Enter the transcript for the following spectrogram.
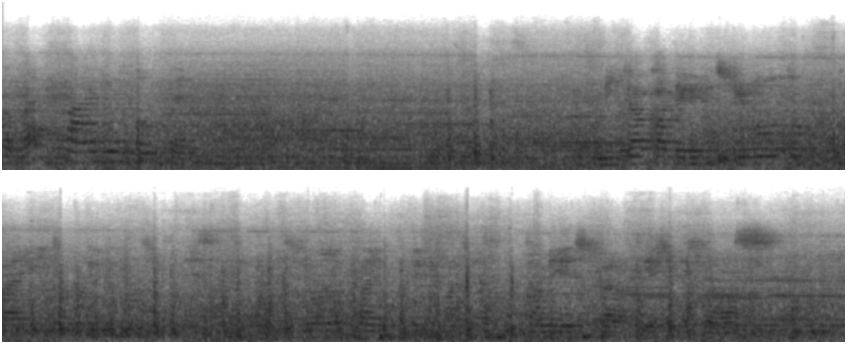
the left side will open. 三鷹で中央特快特急です。中央特快特急待ち合わせたから停車いたします。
